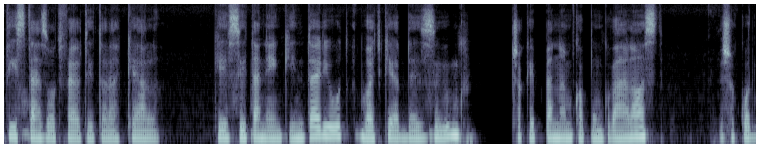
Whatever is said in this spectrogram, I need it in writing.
tisztázott feltételekkel készítenénk interjút, vagy kérdezzünk, csak éppen nem kapunk választ, és akkor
